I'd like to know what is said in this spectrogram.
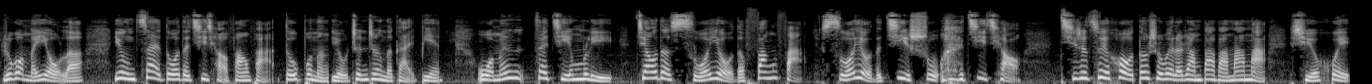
如果没有了，用再多的技巧方法都不能有真正的改变。我们在节目里教的所有的方法、所有的技术技巧。其实最后都是为了让爸爸妈妈学会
